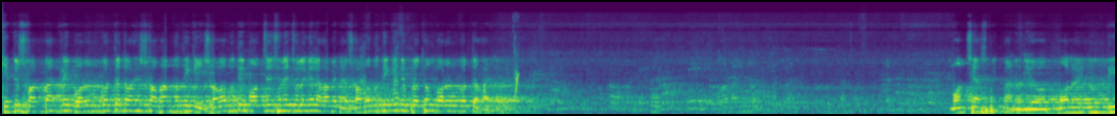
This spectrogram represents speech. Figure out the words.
কিন্তু সর্বাগ্রে বরণ করতে তো হয় সভাপতিকেই। সভাপতি মঞ্চে ছেড়ে চলে গেলে হবে না। সভাপতি কিন্তু প্রথম বরণ করতে হয়। মঞ্চে আসবেন মাননীয় মলয় নন্দী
